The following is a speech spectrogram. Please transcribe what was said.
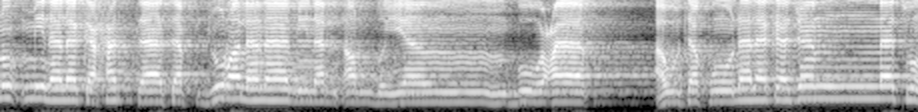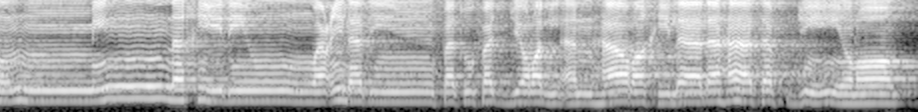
نؤمن لك حتى تفجر لنا من الأرض ينبوعا أو تكون لك جنة نخيل وعنب فتفجر الأنهار خلالها تفجيرا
